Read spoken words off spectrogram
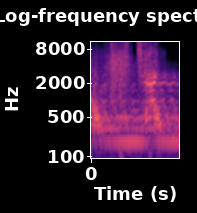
Hey!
